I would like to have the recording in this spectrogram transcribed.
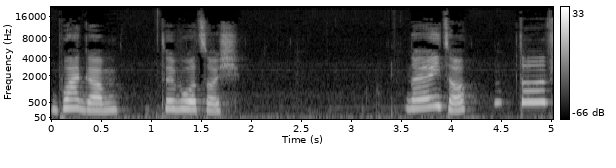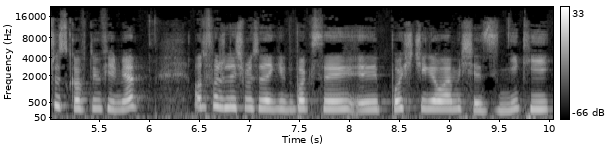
Błagam. To by było coś. No i co? To wszystko w tym filmie. Otworzyliśmy sobie giftboxy, yy, pościgałam się z Niki.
